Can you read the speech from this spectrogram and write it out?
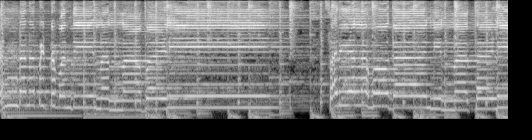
ಗಂಡನ ಬಿಟ್ಟು ಬಂದಿ ನನ್ನ ಬಳಿ. ಸರಿಯಲ್ಲ ಹೋಗ ನಿನ್ನ ತಳಿ.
